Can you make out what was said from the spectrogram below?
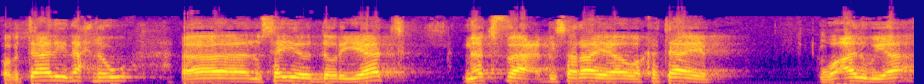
وبالتالي نحن نسير الدوريات ندفع بسرايا وكتائب وألوية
